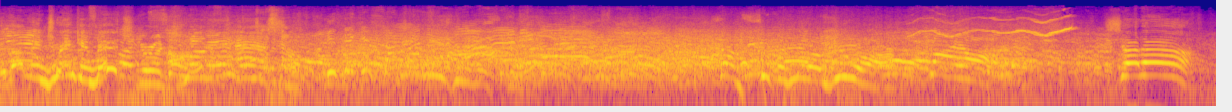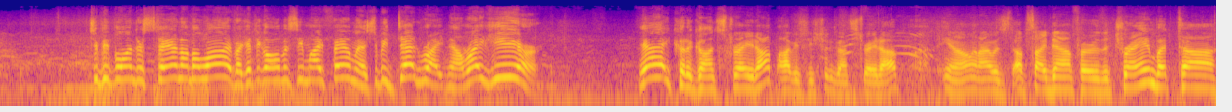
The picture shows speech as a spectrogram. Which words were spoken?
I've been drinking, bitch. You're a drunk asshole. You think you're such a Some superhero you are. Fly off. Shut up. People understand I'm alive? I get to go home and see my family. I should be dead right now, right here. Yeah, he could have gone straight up. Obviously, he should have gone straight up. You know, and I was upside down for the train, but uh,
